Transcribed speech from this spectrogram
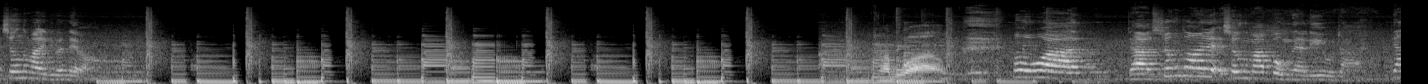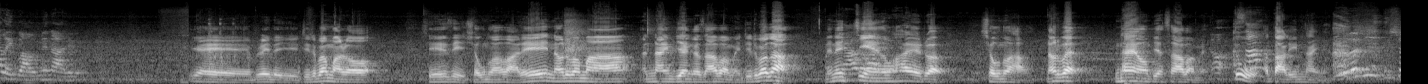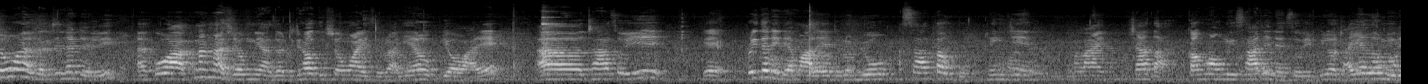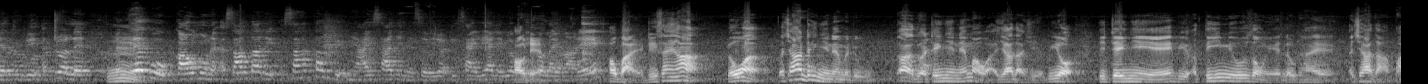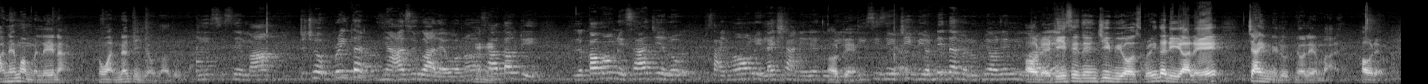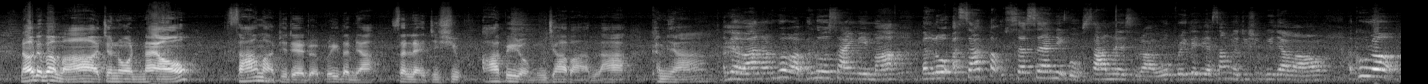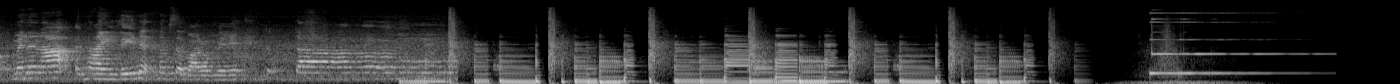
အရှုံးသမားတွေဒီဘက်လှည့်ပါအောင်ငါဘွားဟိုဟာဒါရှုံးသွားတဲ့အရှုံးသမားပုံစံလေးကိုဒါပြလိုက်ပါဦးမျက်နှာလေးကိုကဲပြိတ္တကြီးဒီတစ်ပတ်မှာတော့ရဲစီရှုံးသွားပါတယ်နောက်တစ်ပတ်မှာအနိုင်ပြန်ကစားပါမယ်ဒီတစ်ပတ်ကနည်းနည်းကျင်သွားတဲ့အတွက်ရှုံးသွားတာပဲနောက်တစ်ပတ် နိုင်အောင်ပြန်စားပါမယ်သူ့ကိုအသာလေးနိုင်တယ်ဘယ်လိုဖြစ်သူရှုံးသွားလဲဆိုတော့ကျင်းတတ်တယ်လေအကိုကခဏခဏရှုံးနေရဆိုတော့ဒီတစ်ခေါက်သူရှုံးသွားပြီဆိုတော့အရင်ကပြောပါတယ်အာဒါဆိုရင် ကဲပြိတ္တတွေထဲမှာလည်းဒီလိုမျိုးအစားတောက်ကိုထင်းချင်းမလိုက်ရတာကောင်းကောင်းလေးစားတင်တယ်ဆိုရင်ပြီးတော့ဓာတ်ရက်လုံးနေတဲ့သူတွေအတွက်လည်းတကယ်ကိုကောင်းမွန်တဲ့အစားတောက်တွေအစားတောက်တွေအများကြီးစားတင်တယ်ဆိုရင်တော့ဒီဆိုင်လေးကနေပြီးတော့ပြောလိုက်ပါတယ်ဟုတ်ပါတယ်ဒီဆိုင်ကလုံးဝတခြားဒိန်ညင်နဲ့မတူဘူးအဲ့ဒါသူကဒိန်ညင်ထဲမှာကအရသာရှိတယ်ပြီးတော့ဒီဒိန်ညင်ရဲ့ပြီးတော့အသီးမျိုးစုံရဲ့လှုပ်ထားရဲ့အရသာဘာနဲ့မှမလဲနိုင်လုံးဝနက်ပြည်ရောက်သွားသူဒီစီစဉ်မှာတချို့ပြိသက်အများစုကလည်းပေါ့နော်အစားတောက်တွေ ကောင်းကောင်းနေစားကြည့်လို့ဆိုင်ကောင်းတွေလိုက်ရှာနေတဲ့သူတွေဒီစီစဉ်ကြည့်ပြီးတော့နှစ်သက်မယ်လို့မျှော်လင့်နေပါဟုတ်တယ်ဒီ season ကြည့်ပြီးတော့ပရိသတ်တွေကလည်းကြိုက်မယ်လို့ပြောလင်းပါတယ်ဟုတ်တယ်နောက်တစ်ပတ်မှာကျွန်တော်နိုင်အောင်စားမှာဖြစ်တဲ့အတွက်ပရိသတ်များဆက်လက်ကြည့်ရှုအားပေးတော်မူကြပါလားခမညာဟုတ်တယ်ပါနောက်တစ်ခါမှာဘလို့ဆိုင်တွေမှာဘလို့အစားတောက်ဆက်ဆန်းတွေကိုစားမလဲဆိုတာကိုပြိသက်တွေကစောင့်မျှော်ကြည့်ရှုပေးကြပါအောင်အခုတော့မနနာအနိုင်လေးနဲ့နှုတ်ဆက်ပါတော့မယ်တာ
